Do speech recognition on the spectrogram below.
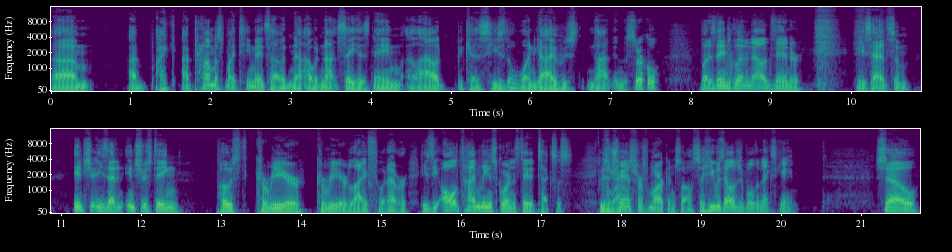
Um, I, I I promised my teammates I would not I would not say his name aloud because he's the one guy who's not in the circle. But his name's Glendon Alexander. He's had some. Inter- he's had an interesting post career career life, whatever. He's the all time leading scorer in the state of Texas. He was a transfer from Arkansas, so he was eligible the next game. So,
